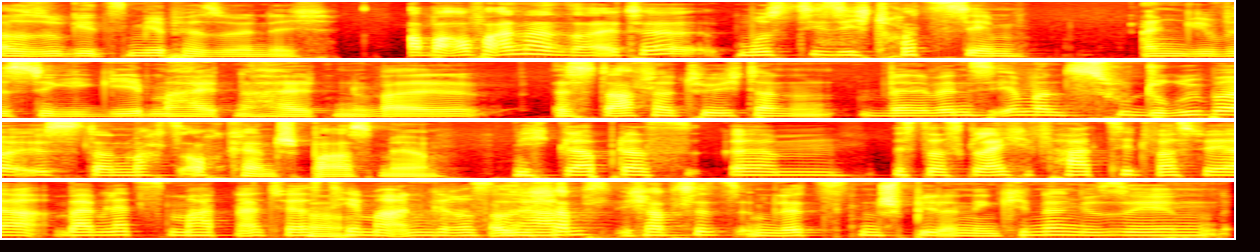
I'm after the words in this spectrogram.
Also so geht es mir persönlich. Aber auf der anderen Seite muss die sich trotzdem an gewisse Gegebenheiten halten, weil es darf natürlich dann, wenn, wenn es irgendwann zu drüber ist, dann macht es auch keinen Spaß mehr. Ich glaube, das ähm, ist das gleiche Fazit, was wir beim letzten Mal hatten, als wir das Ja. Thema angerissen Also ich haben. habe es ich hab's jetzt im letzten Spiel an den Kindern gesehen.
